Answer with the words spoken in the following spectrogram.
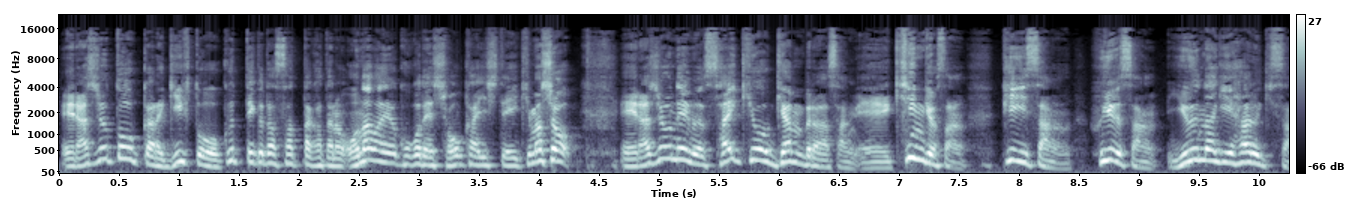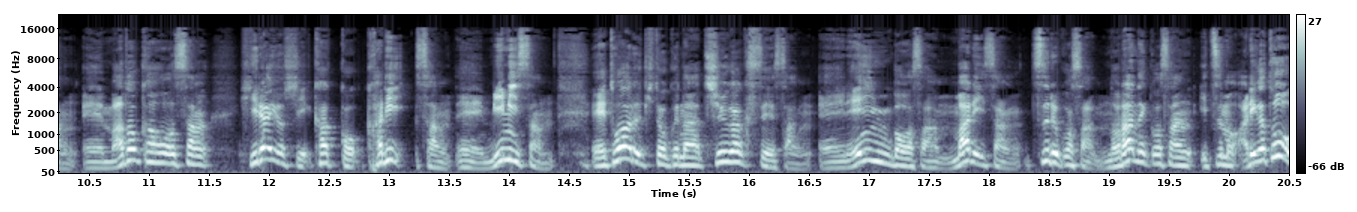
え、ラジオトークからギフトを送ってくださった方のお名前をここで紹介していきましょう。え、ラジオネーム最強ギャンブラーさん、え、金魚さん、P さん、冬さん、ゆうなぎはるきさん、えー、まどかほさん、平吉、かっこ、かりさん、えー、みみさん、えー、とある既得な中学生さん、えー、レインボーさん、マリーさん、つるこさん、野良猫さん、いつもありがとう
